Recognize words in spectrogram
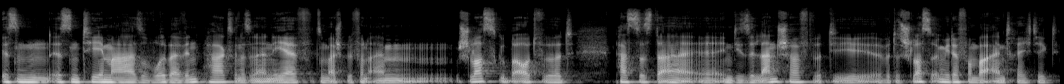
ist ein, ist ein Thema sowohl bei Windparks, wenn es in der Nähe zum Beispiel von einem Schloss gebaut wird, passt es da äh, in diese Landschaft, wird, die, wird das Schloss irgendwie davon beeinträchtigt?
